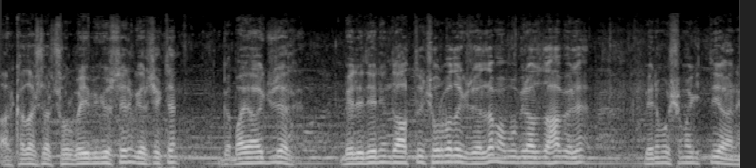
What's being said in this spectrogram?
Arkadaşlar çorbayı bir göstereyim. Gerçekten bayağı güzel. Belediyenin dağıttığı çorba da güzeldi ama bu biraz daha böyle benim hoşuma gitti yani.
